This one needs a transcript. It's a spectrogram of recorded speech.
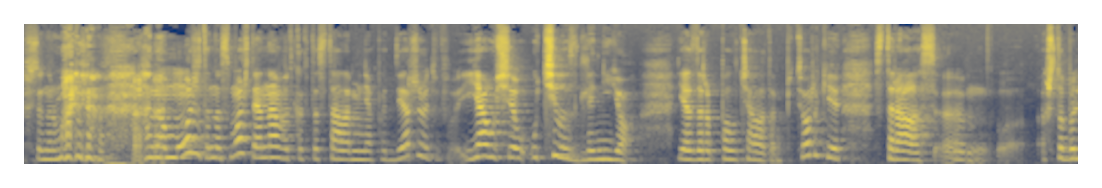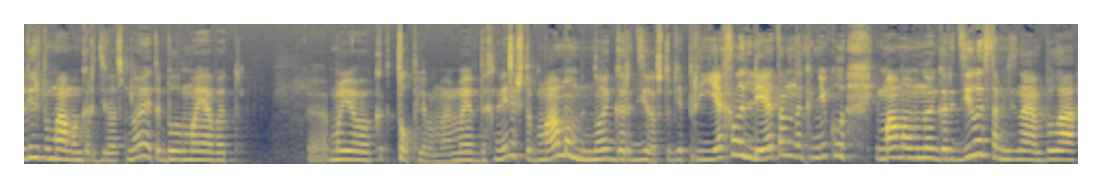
все нормально. Она может, она сможет, и она вот как-то стала меня поддерживать. Я вообще училась для нее. Я получала там пятерки, старалась, эм, чтобы лишь бы мама гордилась мной. Это было моя вот э, мое как топливо, мое, мое вдохновение, чтобы мама мной гордилась, чтобы я приехала летом на каникулы, и мама мной гордилась, там, не знаю, была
